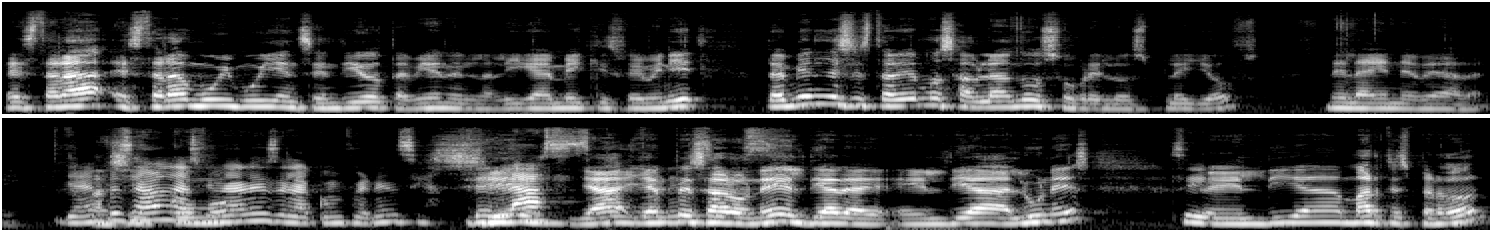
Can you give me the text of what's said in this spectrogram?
Estará, estará muy, muy encendido también en la Liga MX femenil. También les estaremos hablando sobre los playoffs de la NBA, Dani. Ya empezaron las finales de la conferencia. Sí, ya, ya empezaron, ¿eh? El día, de, el día lunes el día martes, perdón.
